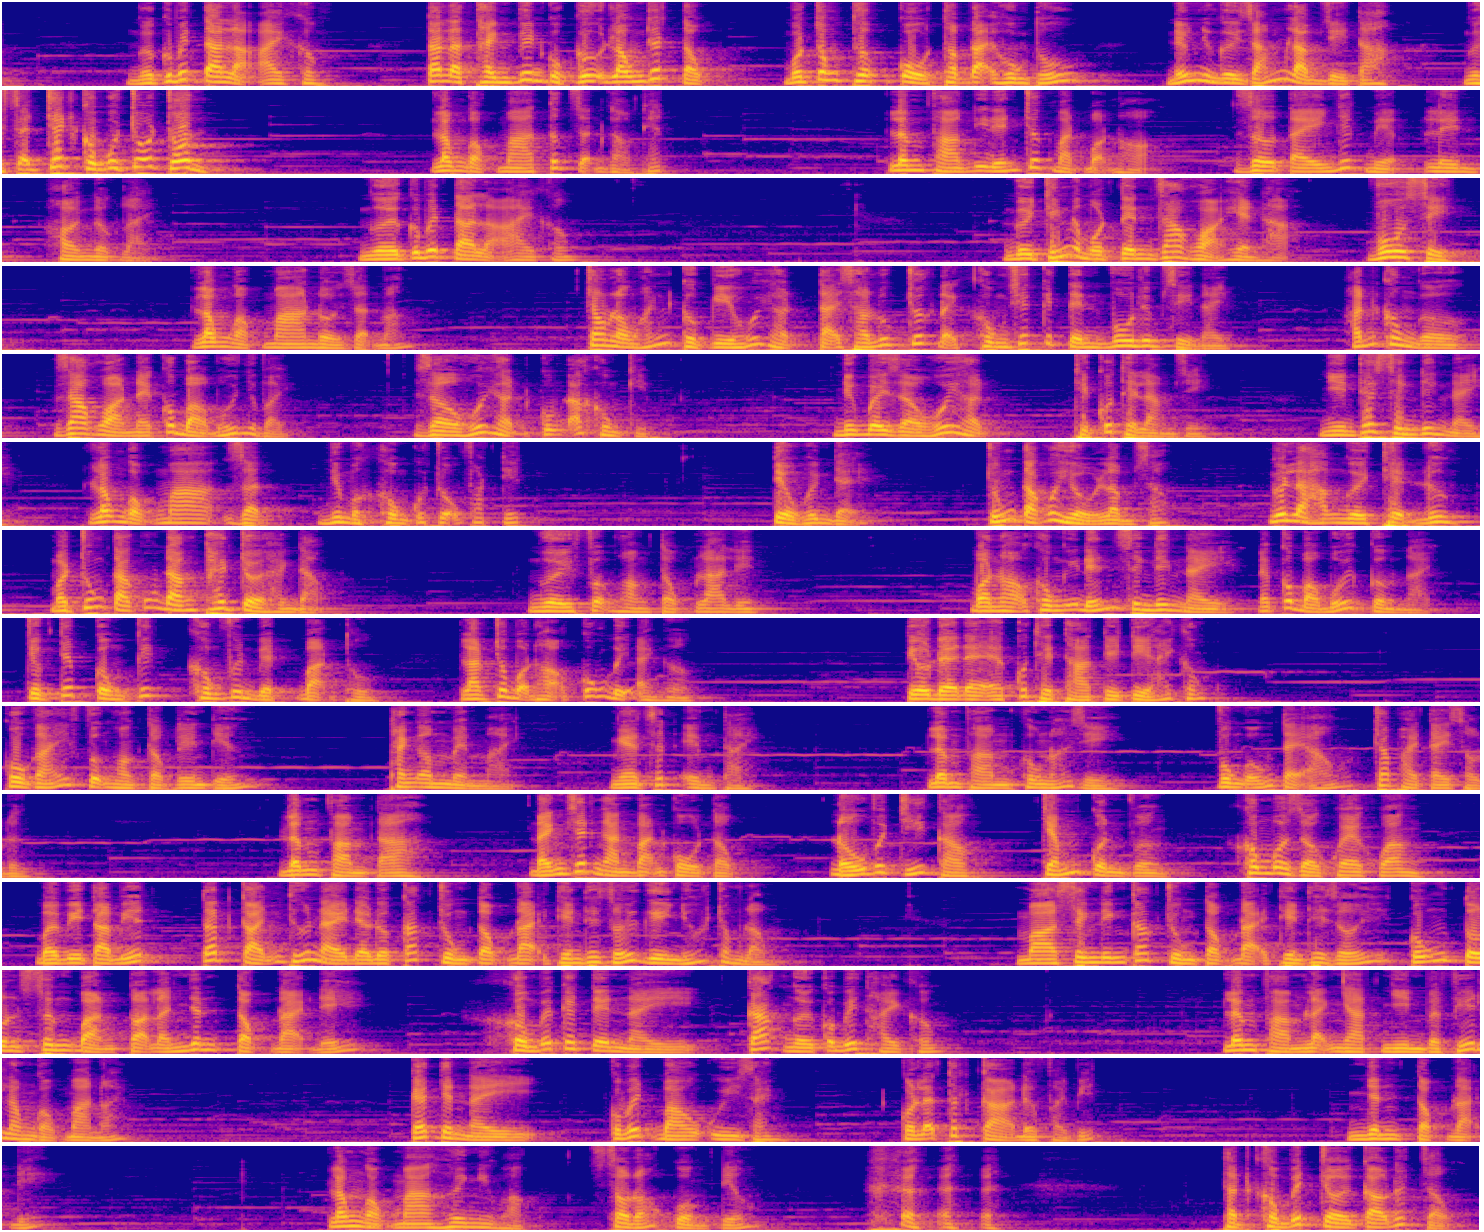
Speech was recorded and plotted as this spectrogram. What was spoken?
Người có biết ta là ai không? Ta là thành viên của cự Long nhất tộc, Một trong thượng cổ thập đại hùng thú. Nếu như người dám làm gì ta, Người sẽ chết không có chỗ trôn Long Ngọc Ma tức giận gào thét. Lâm Phạm đi đến trước mặt bọn họ, giơ tay nhếch miệng lên, hỏi ngược lại. Người có biết ta là ai không? Người chính là một tên gia hỏa hiền hạ, Vô sỉ. Long Ngọc Ma nổi giận mắng. Trong lòng hắn cực kỳ hối hận Tại sao lúc trước lại không giết cái tên vô liêm sỉ này. Hắn không ngờ Gia hỏa này có bảo bối như vậy. Giờ hối hận cũng đã không kịp. Nhưng bây giờ hối hận Thì có thể làm gì? Nhìn thấy sinh đinh này, Long Ngọc Ma giận nhưng mà không có chỗ phát tiết. Tiểu huynh đệ, Chúng ta có hiểu lầm sao? Ngươi là hạng người thiện lương Mà chúng ta cũng đang thay trời hành đạo. Người Phượng Hoàng tộc la lên. Bọn họ không nghĩ đến sinh linh này Đã có bảo bối cường này Trực tiếp công kích không phân biệt bạn thù, Làm cho bọn họ cũng bị ảnh hưởng. Tiểu đệ đệ có thể thả tỷ tỷ hay không? Cô gái Phượng Hoàng tộc lên tiếng, Thanh âm mềm mại, Nghe rất êm tai. Lâm Phạm không nói gì, Vùng ống tay áo chắp hai tay sau lưng. Lâm Phạm ta, Đánh giết ngàn vạn cổ tộc, Đấu với trí cao, Chém quần vương, Không bao giờ khoe khoang, Bởi vì ta biết Tất cả những thứ này đều được các chủng tộc đại thiên thế giới ghi nhớ trong lòng. Mà sinh linh các chủng tộc đại thiên thế giới Cũng tôn xưng bản tọa là nhân tộc đại đế. Không biết cái tên này Các người có biết hay không? Lâm Phạm lạnh nhạt nhìn về phía Long Ngọc Ma nói, Cái tên này Có biết bao uy danh, Có lẽ tất cả đều phải biết. Nhân tộc đại đế. Long Ngọc Ma hơi nghi hoặc, Sau đó cuồng tiếu, Thật không biết trời cao đất rộng,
